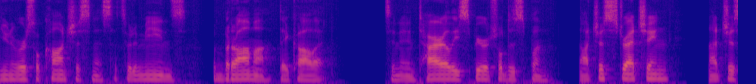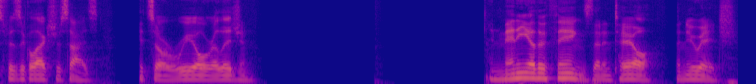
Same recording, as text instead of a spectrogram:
universal consciousness. That's what it means. The Brahma, they call it. It's an entirely spiritual discipline, not just stretching, not just physical exercise. It's a real religion. And many other things that entail the New Age.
